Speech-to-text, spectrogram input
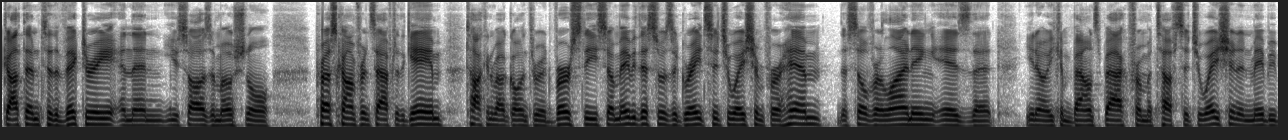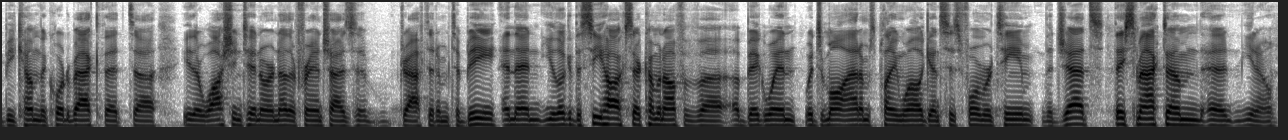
got them to the victory, and then you saw his emotional press conference after the game talking about going through adversity. So maybe this was a great situation for him. The silver lining is that, you know, he can bounce back from a tough situation and maybe become the quarterback that uh, either Washington or another franchise have drafted him to be. And then you look at the Seahawks, they're coming off of a, a big win with Jamal Adams playing well against his former team, the Jets. They smacked him, uh, you know,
